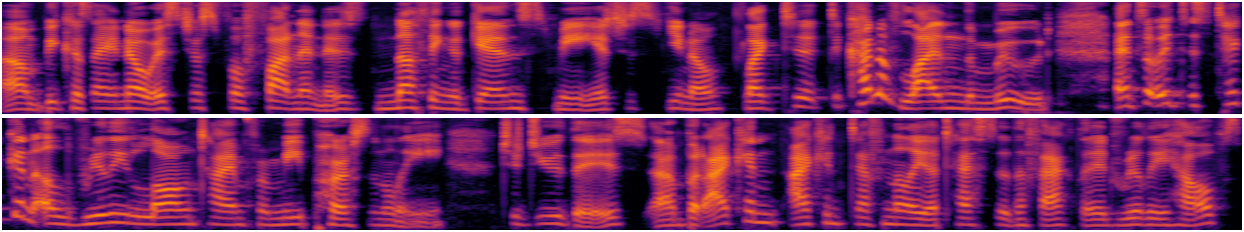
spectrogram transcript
um, because i know it's just for fun and it's nothing against me. It's just you know like to, to kind of lighten the mood. And so it's taken a really long time for me personally to do this uh, but i can i can definitely attest to the fact that it really helps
